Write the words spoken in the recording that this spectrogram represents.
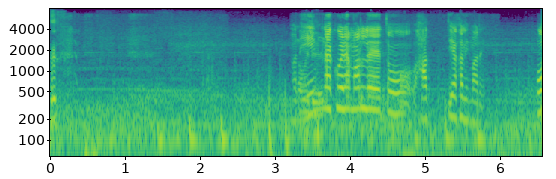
মানে এম না করে মারলে তো হাত দিয়ে খালি মারে। ও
